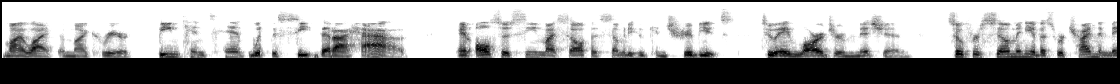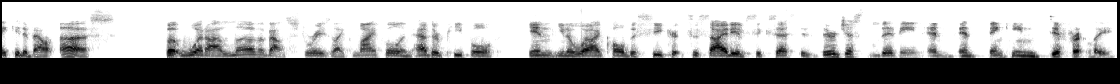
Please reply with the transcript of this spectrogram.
my life and my career, being content with the seat that I have, and also seeing myself as somebody who contributes to a larger mission. So, for so many of us, we're trying to make it about us. But what I love about stories like Michael and other people in you know what I call the secret society of success is they're just living and, and thinking differently.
